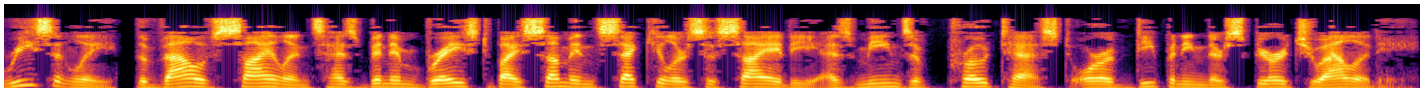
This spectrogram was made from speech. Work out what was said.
Recently, the vow of silence has been embraced by some in secular society as means of protest or of deepening their spirituality.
